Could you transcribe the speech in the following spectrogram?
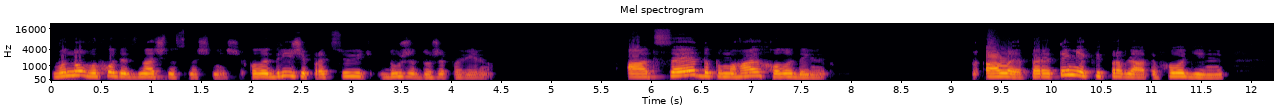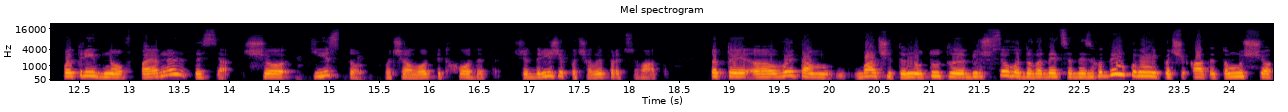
Воно виходить значно смачніше, коли дріжджі працюють дуже-дуже повільно. А це допомагає холодильник. Але перед тим, як відправляти в холодильник, потрібно впевнитися, що тісто почало підходити, що дріжджі почали працювати. Тобто, е, ви там бачите, ну тут е, більш всього доведеться десь годинку мені почекати, тому що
